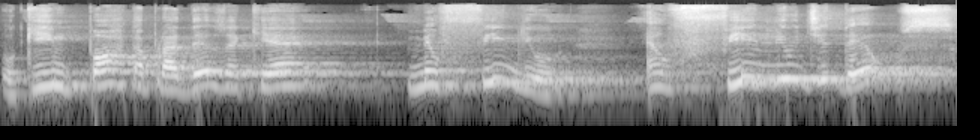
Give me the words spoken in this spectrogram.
O que importa para Deus é que é meu filho, é o filho de Deus.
